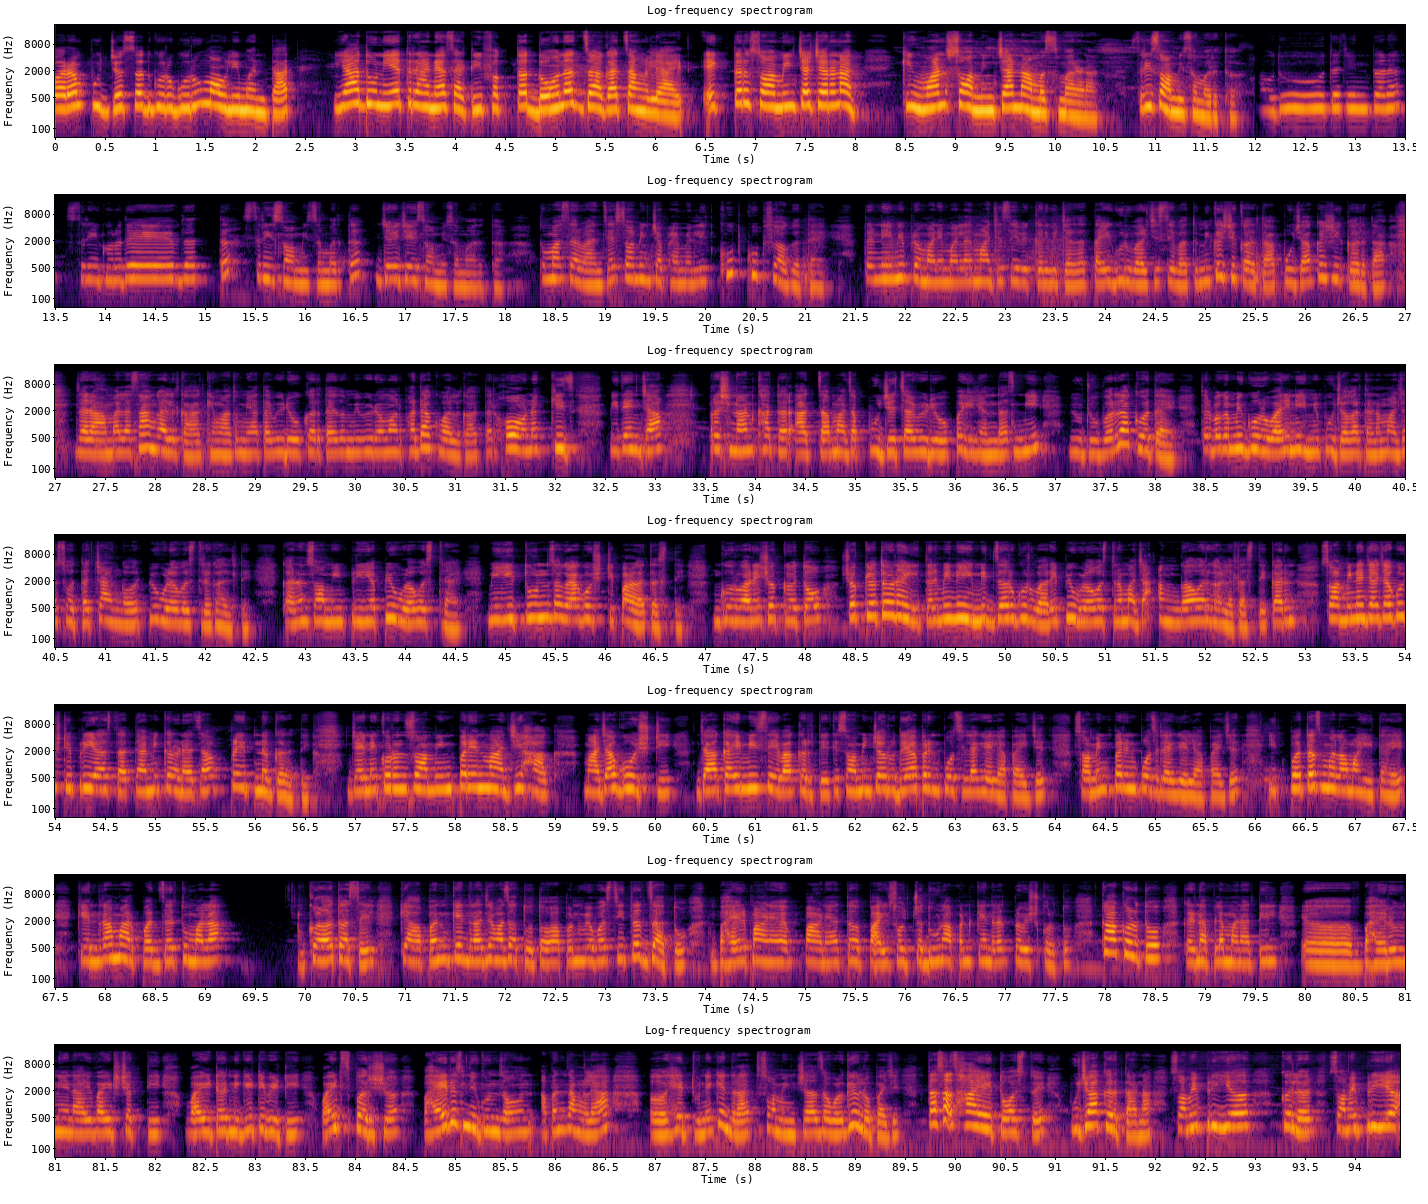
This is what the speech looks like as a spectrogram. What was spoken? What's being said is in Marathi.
परमपूज्य सद्गुरू गुरु माऊली म्हणतात या दुनियेत राहण्यासाठी फक्त दोनच जागा चांगल्या आहेत. एक तर स्वामींच्या चरणात किंवा स्वामींच्या नामस्मरणात. श्री स्वामी समर्थ. अवधूत चिंतन श्री गुरुदेव दत्त श्री स्वामी समर्थ. जय जय स्वामी समर्थ. तुम्हा सर्वांचे स्वामींच्या फॅमिलीत खूप खूप स्वागत आहे. तर नेहमीप्रमाणे मला माझे सेवेकरी विचारतात ताई गुरुवारची सेवा तुम्ही कशी करता? पूजा कशी करता? जरा आम्हाला सांगाल का? किंवा तुम्ही आता व्हिडिओ करताय तुम्ही व्हिडिओमार्फत दाखवाल का? तर हो नक्कीच. मी त्यांच्या प्रश्नांखातर आजचा माझा पूजेचा व्हिडिओ पहिल्यांदाच मी यूट्यूबवर दाखवत आहे. तर बघा मी गुरुवारी नेहमी पूजा करताना माझ्या स्वतःच्या अंगावर पिवळं वस्त्र घालते. कारण स्वामी प्रिय पिवळं वस्त्र आहे. मी इथून सगळ्या गोष्टी पाळत असते. गुरुवारी शक्यतो शक्यतो नाही तर मी नेहमीच जर गुरुवारी पिवळं वस्त्र माझ्या अंगावर घालत असते. कारण स्वामींना ज्या ज्या गोष्टी प्रिय असतात त्या मी करण्याचा प्रयत्न करते. जेणेकरून स्वामींपर्यंत माझी हाक माझ्या गोष्टी ज्या काही मी सेवा करते ते स्वामींच्या हृदयापर्यंत पोचल्या गेल्या पाहिजेत स्वामींपर्यंत पोचल्या गेल्या पाहिजेत. इतपतच मला माहीत आहे केंद्रामार्फत जर तुम्हाला कळत असेल की आपण केंद्रात जेव्हा जातो तेव्हा आपण व्यवस्थितच जातो. बाहेर पाण्या पाण्यात पायी स्वच्छ धुवून आपण केंद्रात प्रवेश करतो. का करतो? कारण आपल्या मनातील बाहेरून येणारी वाईट शक्ती वाईट निगेटिव्हिटी वाईट स्पर्श बाहेरच निघून जाऊन आपण चांगल्या हेतूने केंद्रात स्वामींच्या जवळ गेलो पाहिजे. तसाच हा हेतू असतोय पूजा करताना. स्वामीप्रिय कलर स्वामीप्रिय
